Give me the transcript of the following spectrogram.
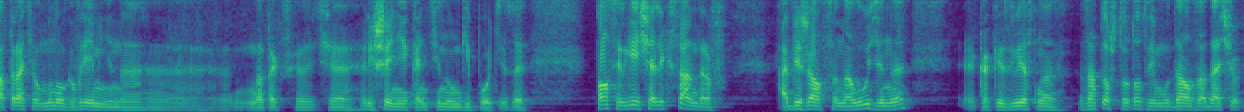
потратил много времени на, э, на так сказать, э, решение континуум гипотезы. Павел Сергеевич Александров обижался на Лузина, э, как известно, за то, что тот ему дал задачу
